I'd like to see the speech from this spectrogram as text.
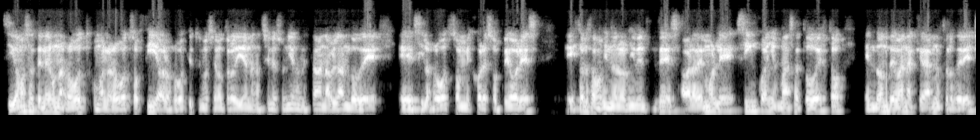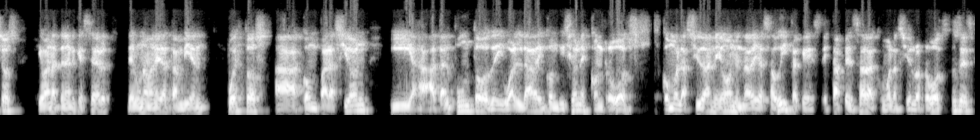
si vamos a tener una robot como la robot Sofía o los robots que tuvimos el otro día en las Naciones Unidas donde estaban hablando de eh, si los robots son mejores o peores, esto lo estamos viendo en el 2023. Ahora démosle cinco años más a todo esto, en dónde van a quedar nuestros derechos que van a tener que ser de alguna manera también puestos a comparación y a, tal punto de igualdad en condiciones con robots, como la ciudad neón en Arabia Saudita, que está pensada como la ciudad de los robots. Entonces,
